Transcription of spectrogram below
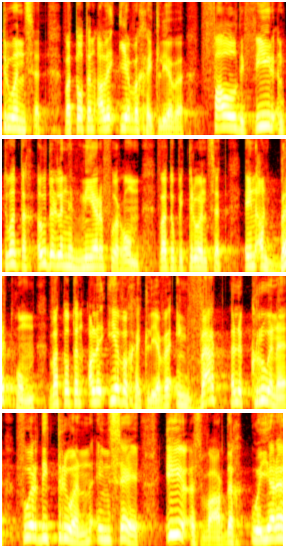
troon sit, wat tot in alle ewigheid lewe, val die 24 ouderlinge neer voor hom wat op die troon sit en aanbid hom wat tot in alle ewigheid lewe en werp hulle krones voor die troon en sê: U is waardig, o Here,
